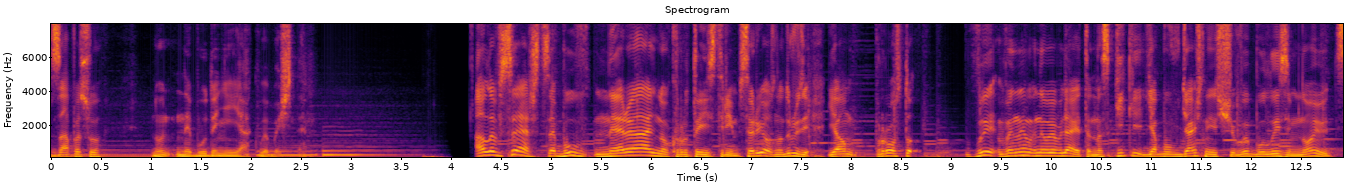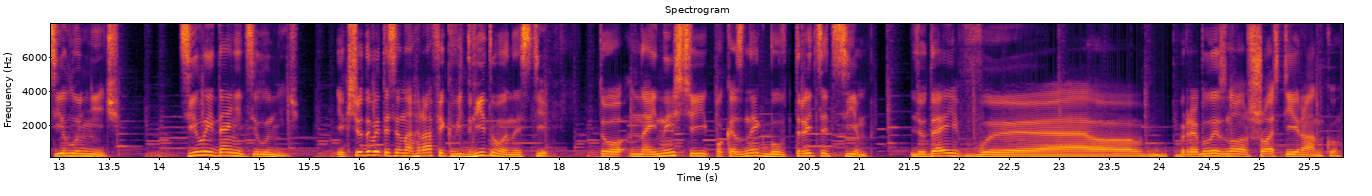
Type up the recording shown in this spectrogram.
запису ну не буде ніяк, вибачте. Але все ж це був нереально крутий стрім. Серйозно, друзі, я вам просто. Ви, ви не, не уявляєте, наскільки я був вдячний, що ви були зі мною цілу ніч. Цілий день і цілу ніч. Якщо дивитися на графік відвідуваності, то найнижчий показник був 37 людей в е, приблизно 6 ранку.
